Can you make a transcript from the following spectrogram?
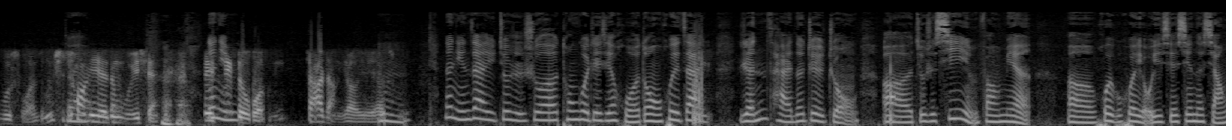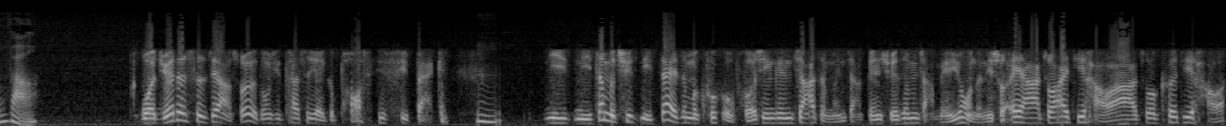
务所？怎么去创业这么危险？所以那您这个我们家长要也要嗯，那您在就是说，通过这些活动，会在人才的这种呃，就是吸引方面，呃，会不会有一些新的想法？我觉得是这样，所有东西它是要一个 positive feedback。嗯你你这么去，你再这么苦口婆心跟家长们讲，跟学生们讲没用的。你说，哎呀，做 IT 好啊，做科技好啊，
